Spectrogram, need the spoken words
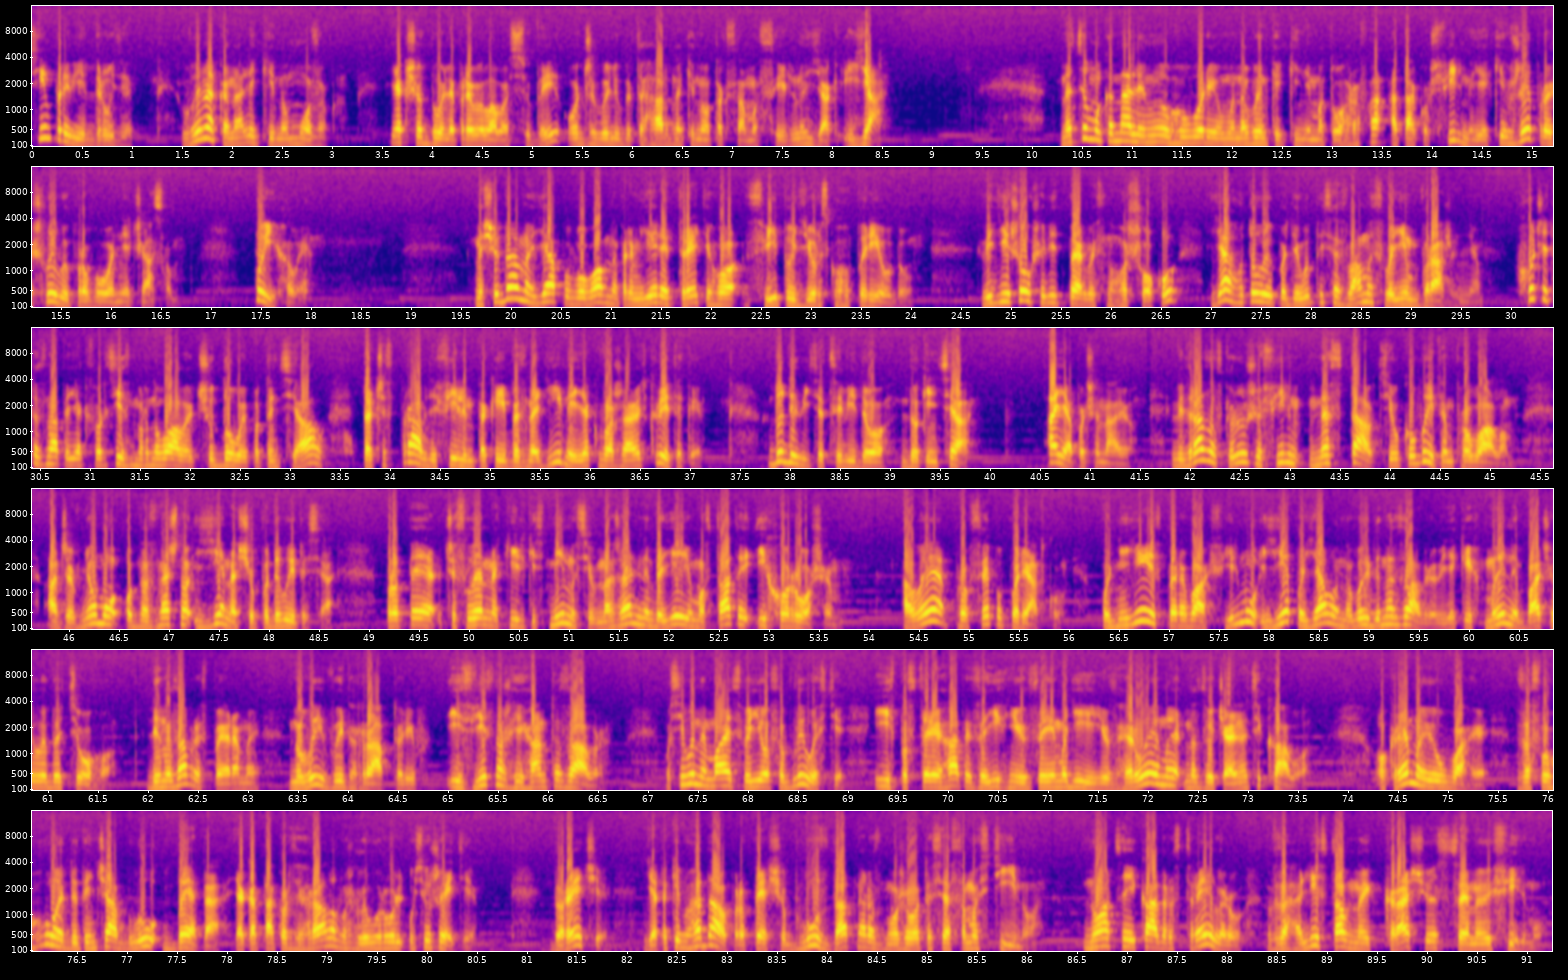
Усім привіт, друзі! Ви на каналі Кіномозок. Якщо доля привела вас сюди, отже ви любите гарне кіно так само сильно, як і я. На цьому каналі ми обговорюємо новинки кінематографа, а також фільми, які вже пройшли випробування часом. Поїхали! Нещодавно я побував на прем'єрі третього світу юрського періоду. Відійшовши від первісного шоку, я готовий поділитися з вами своїм враженням. Хочете знати, як творці змарнували чудовий потенціал, та чи справді фільм такий безнадійний, як вважають критики? Додивіться це відео до кінця. А я починаю. Відразу скажу, що фільм не став цілковитим провалом, адже в ньому однозначно є на що подивитися. Проте численна кількість мінусів, на жаль, не дає йому стати і хорошим. Але про все по порядку. Однією з переваг фільму є поява нових динозаврів, яких ми не бачили до цього. Динозаври з перами, новий вид рапторів і, звісно ж, гігантозавр. Усі вони мають свої особливості, і спостерігати за їхньою взаємодією з героями надзвичайно цікаво. Окремої уваги заслуговує дитинча Блу Бета, яка також зіграла важливу роль у сюжеті. До речі, я таки вгадав про те, що Блу здатна розмножуватися самостійно. Ну а цей кадр з трейлеру взагалі став найкращою сценою фільму.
